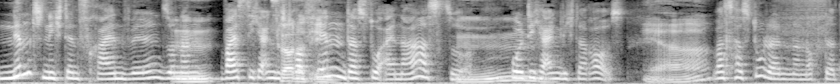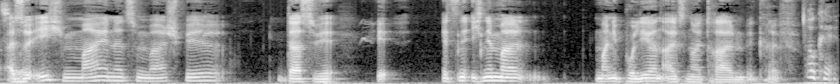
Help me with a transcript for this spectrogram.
nimmt nicht den freien Willen, sondern weist dich eigentlich Mhm. Darauf. Mhm. hin, dass du einer hast, so. Holt dich eigentlich da raus. Ja. Was hast du denn dann noch dazu? Also ich meine zum Beispiel, dass wir jetzt ich nehme mal manipulieren als neutralen Begriff. okay.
